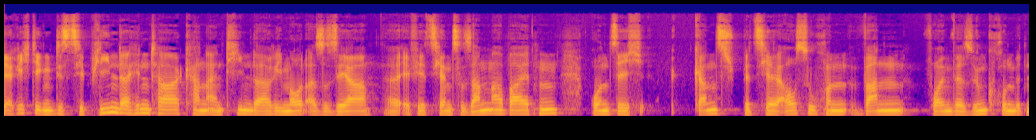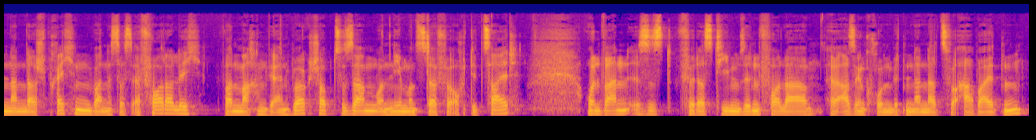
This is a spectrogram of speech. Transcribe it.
der richtigen Disziplin dahinter kann ein Team da remote also sehr äh, effizient zusammenarbeiten und sich ganz speziell aussuchen, wann wollen wir synchron miteinander sprechen, wann ist das erforderlich, wann machen wir einen Workshop zusammen und nehmen uns dafür auch die Zeit und wann ist es für das Team sinnvoller, äh, asynchron miteinander zu arbeiten.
